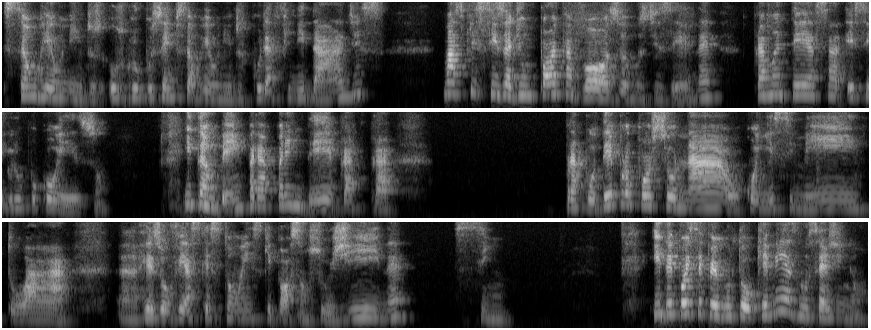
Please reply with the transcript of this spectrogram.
são reunidos, os grupos sempre são reunidos por afinidades, mas precisa de um porta-voz, vamos dizer, né? Para manter essa, esse grupo coeso e também para aprender, para poder proporcionar o conhecimento, a, a, resolver as questões que possam surgir, né? Sim. E depois você perguntou o que mesmo, Serginho?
